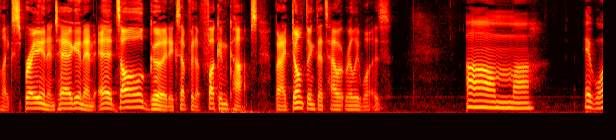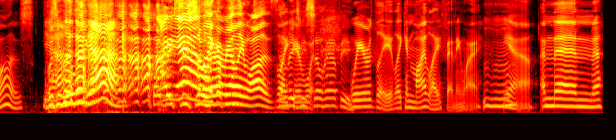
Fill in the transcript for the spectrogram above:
like spraying and tagging and it's all good except for the fucking cops. But I don't think that's how it really was. Um, uh, it was. Was it really? Yeah. That makes yeah, me so like happy. it really was. That like makes it me so happy. weirdly like in my life anyway yeah and then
